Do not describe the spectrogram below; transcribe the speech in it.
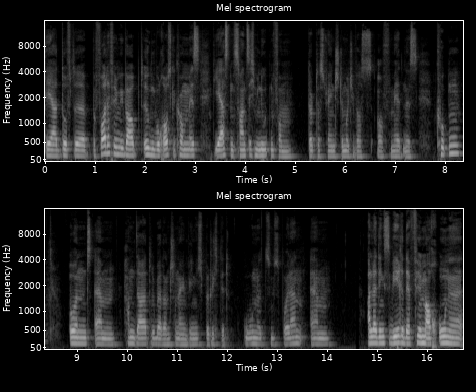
der durfte, bevor der Film überhaupt irgendwo rausgekommen ist, die ersten 20 Minuten vom Doctor Strange, The Multiverse of Madness gucken und ähm, haben darüber dann schon ein wenig berichtet, ohne zu spoilern. Ähm, allerdings wäre der Film auch ohne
